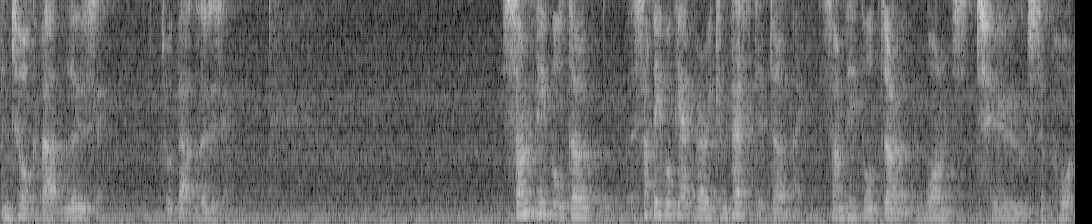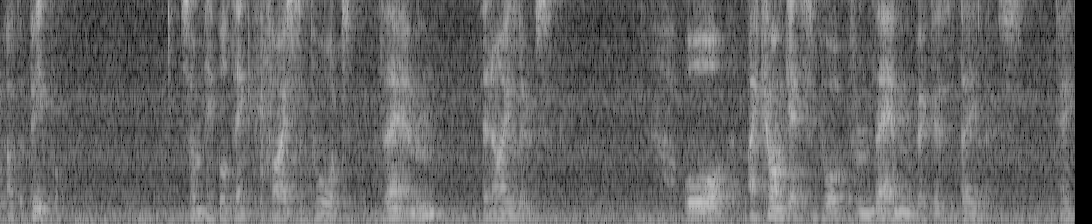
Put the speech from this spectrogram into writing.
and talk about losing. Talk about losing. Some people don't. Some people get very competitive, don't they? Some people don't want to support other people. Some people think if I support them, then I lose. Or I can't get support from them because they lose. Okay.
